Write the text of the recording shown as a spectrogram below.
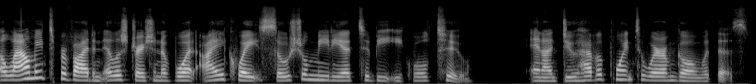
allow me to provide an illustration of what I equate social media to be equal to. And I do have a point to where I'm going with this.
